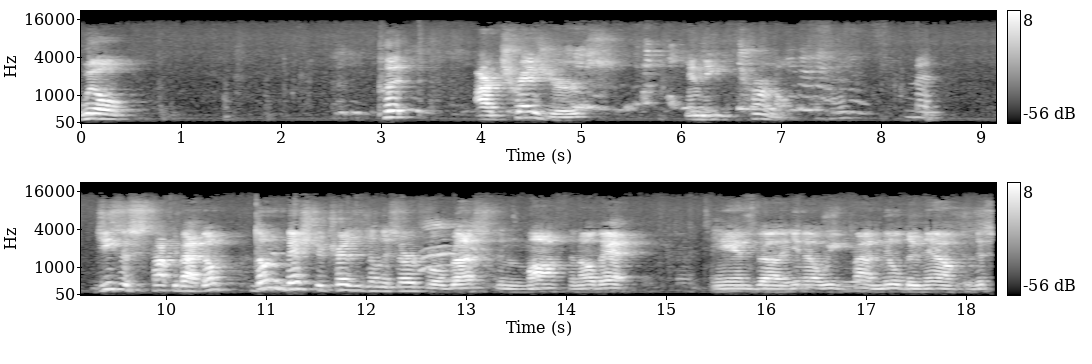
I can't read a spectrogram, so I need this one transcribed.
will put our treasures in the eternal. Amen. Jesus talked about don't don't invest your treasures on this earth where rust and moth and all that. And uh, you know we find mildew now from this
